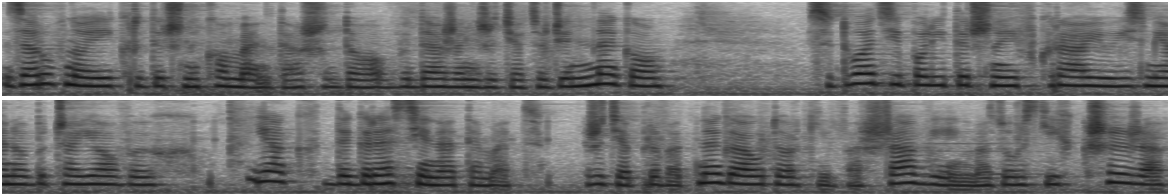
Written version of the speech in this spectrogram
zarówno jej krytyczny komentarz do wydarzeń życia codziennego, sytuacji politycznej w kraju i zmian obyczajowych, jak dygresje na temat życia prywatnego autorki w Warszawie i mazurskich krzyżach,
